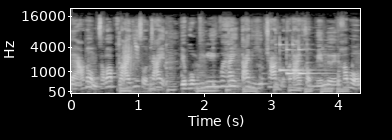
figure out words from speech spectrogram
แล้วนะผมสำหรับใครที่สนใจ เดี๋ยวผมทิ้งลิงก์ไว้ให้ใต้ดีคริปชั่นหรือใต้คอมเมนต์เลยนะครับผม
